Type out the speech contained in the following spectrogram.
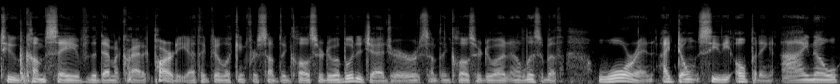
to come save the Democratic Party. I think they're looking for something closer to a Buttigieg or something closer to an Elizabeth Warren. I don't see the opening. I know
